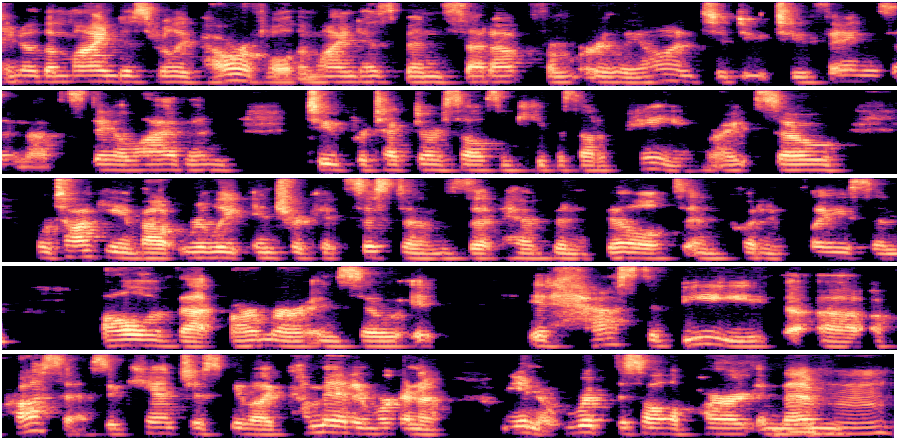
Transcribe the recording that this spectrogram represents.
you know the mind is really powerful. The mind has been set up from early on to do two things and that's stay alive and to protect ourselves and keep us out of pain right? So we're talking about really intricate systems that have been built and put in place and all of that armor. And so it it has to be a, a process. It can't just be like come in and we're gonna you know rip this all apart and then Mhm.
